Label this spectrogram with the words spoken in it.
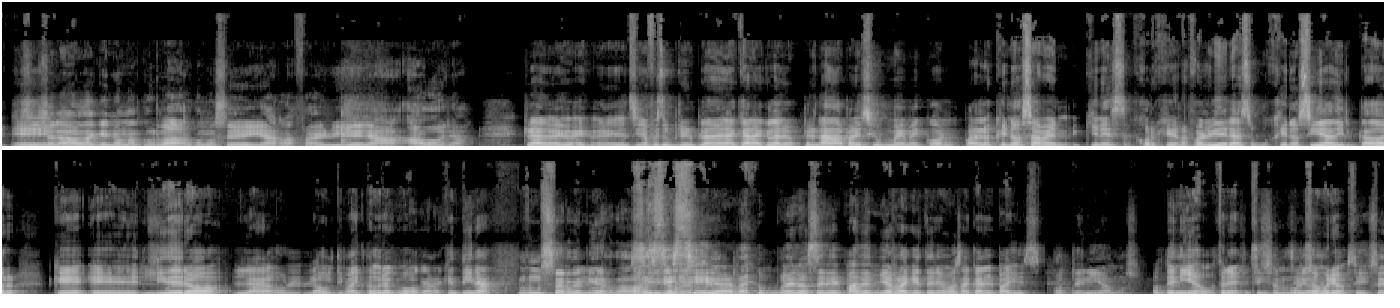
Sí, Eh, yo la verdad que no me acordaba cómo se veía Rafael Videla ahora. Claro, es- es- eh, si no fuese un primer plano de la cara, claro. Pero nada, apareció un meme con, para los que no saben quién es Jorge Rafael Videla, es un genocida, dictador que eh, lideró la, la última dictadura que hubo acá en Argentina. Un ser de mierda, Sí, sí, básicamente. sí, la verdad, uno de los seres más de mierda que tenemos acá en el país. O teníamos. O teníamos, sí, ¿Se murió? Se murió, sí. Sí.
